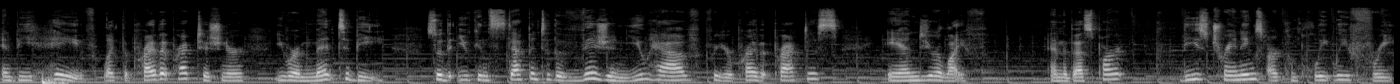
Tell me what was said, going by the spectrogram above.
and behave like the private practitioner you are meant to be so that you can step into the vision you have for your private practice and your life. And the best part? These trainings are completely free.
